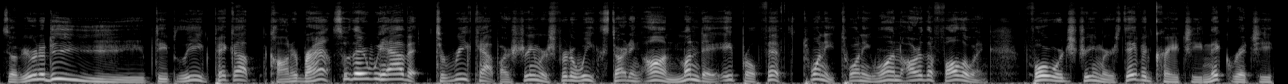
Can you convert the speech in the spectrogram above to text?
So if you're in a deep, deep league, pick up Connor Brown. So there we have it. To recap, our streamers for the week starting on Monday, April 5th, 2021 are the following. Forward streamers David Krejci, Nick Ritchie,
